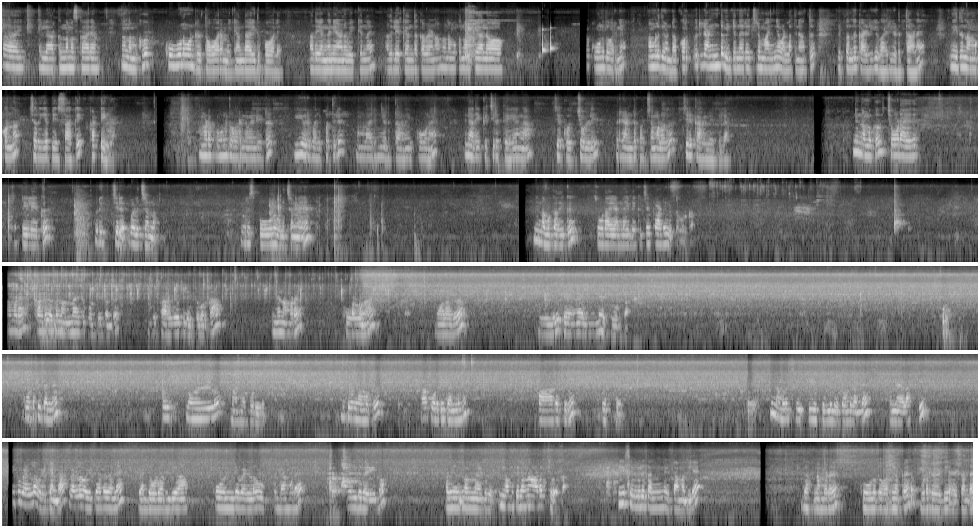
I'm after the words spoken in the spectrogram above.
Hi എല്ലാവർക്കും നമസ്കാരം. നമുക്ക് കൂണ് കൊണ്ടൊരു തോരൻ വയ്ക്കാം എന്താ ഇതുപോലെ. അത് എങ്ങനെയാണ് വയ്ക്കുന്നത് അതിലേക്ക് എന്തൊക്കെ വേണമെന്ന് നമുക്ക് നോക്കിയാലോ? കൂണ് തോരന് നമ്മളിത് കണ്ടോ? കുറച്ച് ഒരു രണ്ട് മിനിറ്റ് നേരം ഇച്ചിരി മഞ്ഞ വെള്ളത്തിനകത്ത് ഇട്ടൊന്ന് കഴുകി വാരി എടുത്താണ്. ഇനി ഇത് നമുക്കൊന്ന് ചെറിയ പീസാക്കി കട്ട് ചെയ്യാം. നമ്മുടെ കൂണ് തോരന് വേണ്ടിയിട്ട് ഈ ഒരു വലിപ്പത്തിൽ നമ്മൾ അരിഞ്ഞെടുത്താണ് ഈ കൂണ്. പിന്നെ അതിലേക്ക് ഇച്ചിരി തേങ്ങ ഇച്ചിരി കൊച്ചുള്ളി ഒരു രണ്ട് പച്ചമുളക് ഇച്ചിരി കറിവേപ്പില. ഇനി നമുക്ക് ചൂടായത് ചട്ടിയിലേക്ക് ഒരു ഇച്ചിരി വെളിച്ചെണ്ണ ഒരു സ്പൂണ് വെളിച്ചെണ്ണയെ. ഇനി നമുക്കതിലേക്ക് ചൂടായ എണ്ണയിലേക്ക് ഇച്ചിരി കടുക് ഇട്ട് കൊടുക്കാം. നമ്മുടെ കടുകൊക്കെ നന്നായിട്ട് പൊട്ടിയിട്ടുണ്ട്. നമുക്ക് കറിവേപ്പില ഇട്ട് കൊടുക്കാം. പിന്നെ നമ്മുടെ കൂണ് മുളക് ഉള്ളി തേങ്ങ എല്ലാം ഇട്ട് കൊടുക്കാം. കൂട്ടത്തിൽ തന്നെ ഒരു നുള്ള് മഞ്ഞൾപ്പൊടി ഇടും. എന്നിട്ട് നമുക്ക് ആ കൂട്ടത്തിൽ തന്നെ പാകത്തിന് ഉപ്പും. നമ്മൾ ഈ സിമ്മിലിട്ടുകൊണ്ട് തന്നെ ഒന്ന് ഇളക്കി. ഇതിലേക്ക് വെള്ളം ഒഴിക്കണ്ട. വെള്ളം ഒഴിക്കാതെ തന്നെ വെന്തോളും. അതിന്റെ ആ കൂണിന്റെ വെള്ളവും എല്ലാം കൂടെ വെന്ത് കഴിയുമ്പോൾ അത് നന്നായിട്ട് നമുക്കിതൊന്ന് അടച്ചു വെക്കാം. ഈ സിമ്മിൽ തന്നെ ഇട്ടാൽ മതിയേ. ഇതാ നമ്മുടെ കൂണ് തോരനൊക്കെ ഇവിടെ റെഡി ആയിട്ടുണ്ട്.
